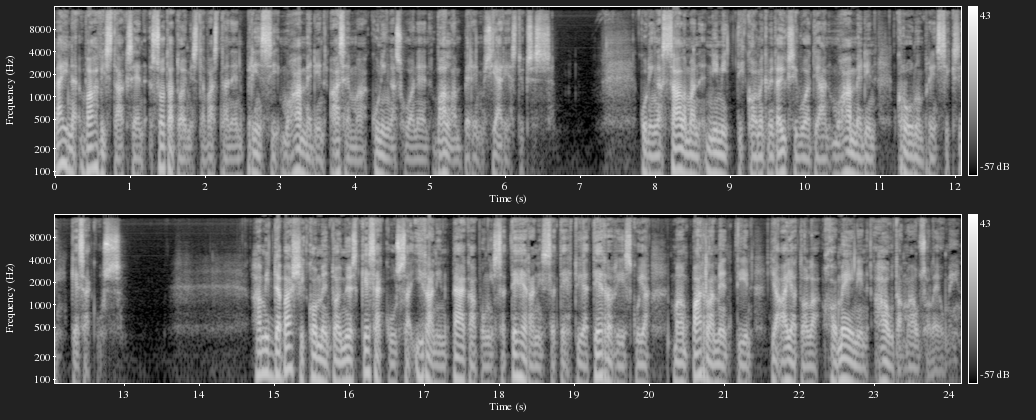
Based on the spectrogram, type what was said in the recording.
lähinnä vahvistaakseen sotatoimista vastaaneen prinssi Muhammedin asemaa kuningashuoneen vallanperimysjärjestyksessä. Kuningas Salman nimitti 31-vuotiaan Muhammedin kruununprinssiksi kesäkuussa. Hamid Dabashi kommentoi myös kesäkuussa Iranin pääkaupungissa Teheranissa tehtyjä terroriskuja maan parlamenttiin ja ajatolla Khomeinin hautamausoleumiin.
